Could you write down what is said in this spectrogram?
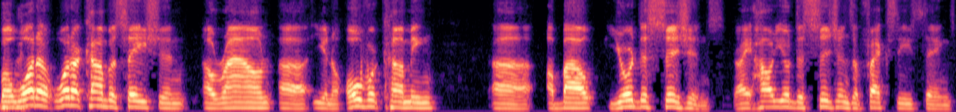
But what a what a conversation around uh, you know overcoming uh, about your decisions, right? How your decisions affects these things.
